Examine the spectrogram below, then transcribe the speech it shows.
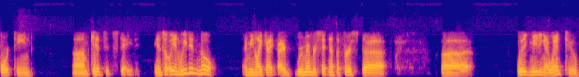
14 um, kids that stayed, and so and we didn't know I mean, like I, I remember sitting at the first uh, uh, league meeting I went to.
